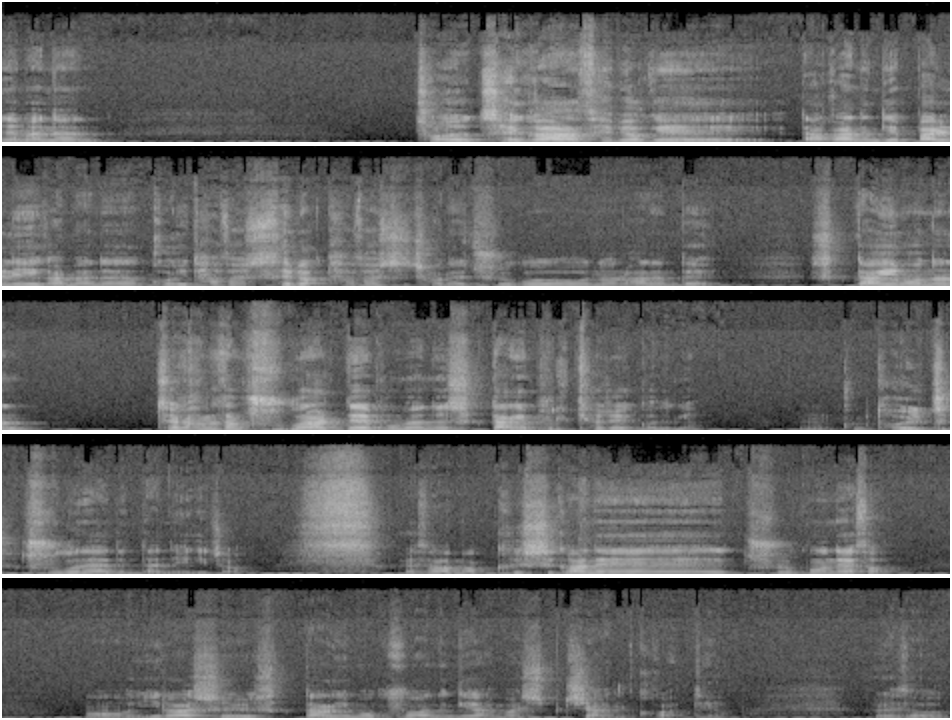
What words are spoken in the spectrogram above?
음. 왜냐면은 저 제가 새벽에 나가는 게 빨리 가면은 거의 5시 새벽 5시 전에 출근을 하는데 식당 이모는 제가 항상 출근할 때 보면은 식당에 불이 켜져 있거든요. 음, 그럼 더 일찍 출근해야 된다는 얘기죠. 그래서 아마 그 시간에 출근해서 어, 일하실 식당 이모 구하는 게 아마 쉽지 않을 것 같아요. 그래서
